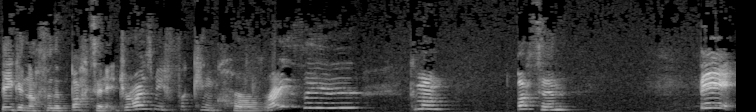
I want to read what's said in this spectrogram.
big enough for the button? It drives me freaking crazy. Come on, button. Fit!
